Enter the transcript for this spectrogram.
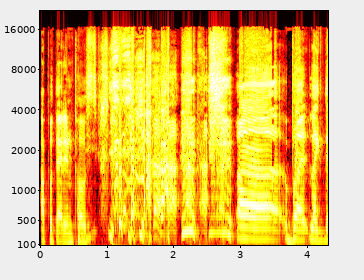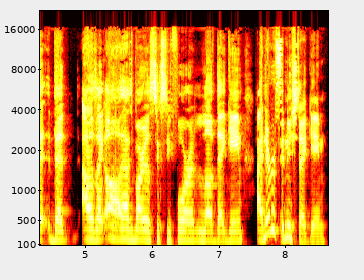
I'll put that in post. uh, but like that, that I was like, oh, that's Mario 64. I love that game. I never finished that game.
